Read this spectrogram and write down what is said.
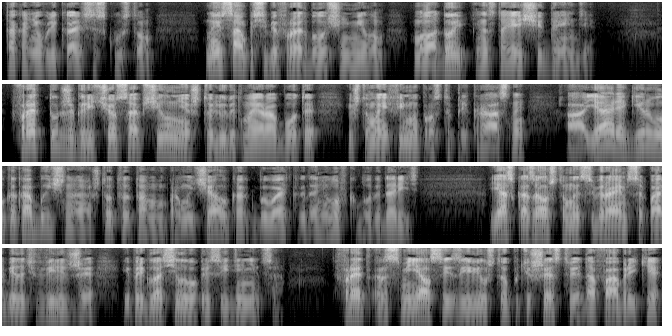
так они увлекались искусством. Но и сам по себе Фред был очень милым, молодой и настоящий денди. Фред тут же горячо сообщил мне, что любит мои работы и что мои фильмы просто прекрасны, а я реагировал как обычно, что-то там промычал, как бывает, когда неловко благодарить. Я сказал, что мы собираемся пообедать в Виллидже, и пригласил его присоединиться. Фред рассмеялся и заявил, что путешествие до фабрики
